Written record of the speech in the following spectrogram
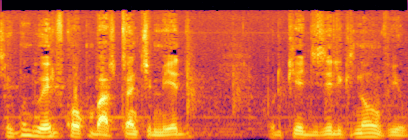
Segundo ele, ficou com bastante medo, porque diz ele que não viu.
